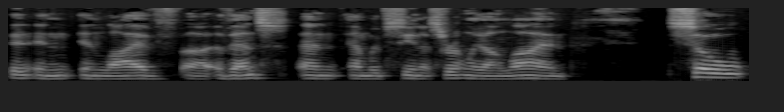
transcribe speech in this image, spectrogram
in in, in live uh, events, and and we've seen it certainly online. So,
